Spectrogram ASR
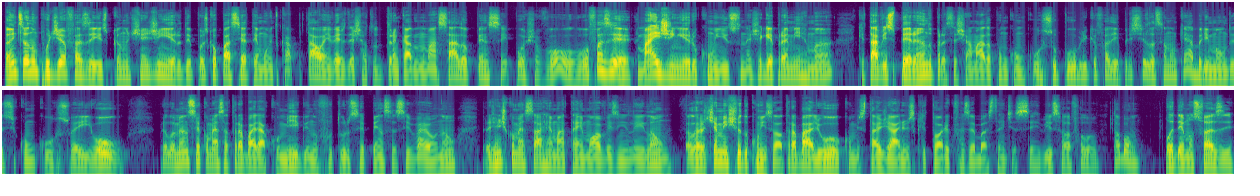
Antes eu não podia fazer isso, porque eu não tinha dinheiro. Depois que eu passei a ter muito capital, ao invés de deixar tudo trancado numa sala, eu pensei, poxa, vou, vou fazer mais dinheiro com isso, né? Cheguei para minha irmã, que estava esperando para ser chamada para um concurso público, e eu falei, Priscila, você não quer abrir mão desse concurso aí? Ou pelo menos você começa a trabalhar comigo e no futuro você pensa se vai ou não, pra gente começar a arrematar imóveis em leilão. Ela já tinha mexido com isso, ela trabalhou como estagiária em um escritório que fazia bastante esse serviço, ela falou: "Tá bom, podemos fazer".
